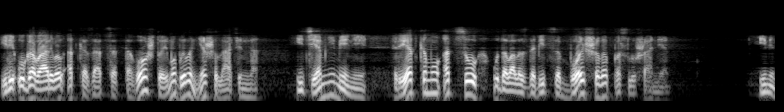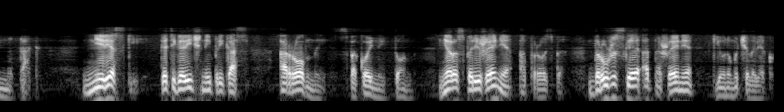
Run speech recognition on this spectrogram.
или уговаривал отказаться от того, что ему было нежелательно. И тем не менее, редкому отцу удавалось добиться большего послушания. Именно так. Не резкий, категоричный приказ, а ровный, спокойный тон. Не распоряжение, а просьба. Дружеское отношение к юному человеку.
